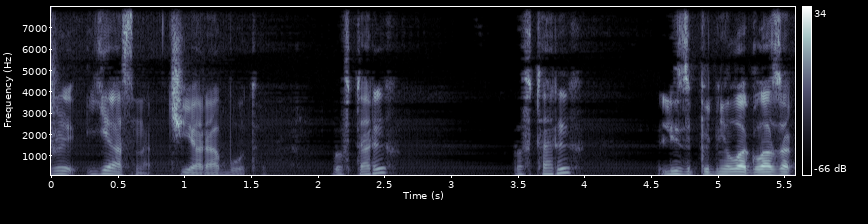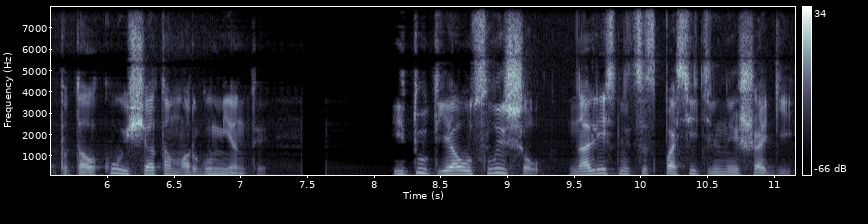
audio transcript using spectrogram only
же ясно, чья работа. Во-вторых, во-вторых, Лиза подняла глаза к потолку, ища там аргументы. И тут я услышал на лестнице спасительные шаги.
